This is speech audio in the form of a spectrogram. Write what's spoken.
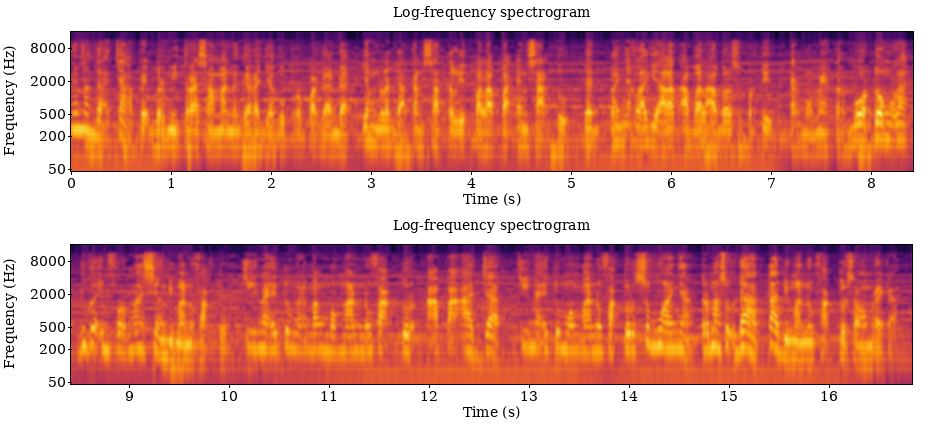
Memang nggak capek bermitra sama negara jago propaganda yang meledakkan satelit Palapa N1 dan banyak lagi alat abal-abal seperti termometer. Bodong lah, juga informasi yang dimanufaktur. Cina itu memang memanufaktur apa aja. Cina itu memanufaktur semuanya, termasuk data dimanufaktur sama mereka.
